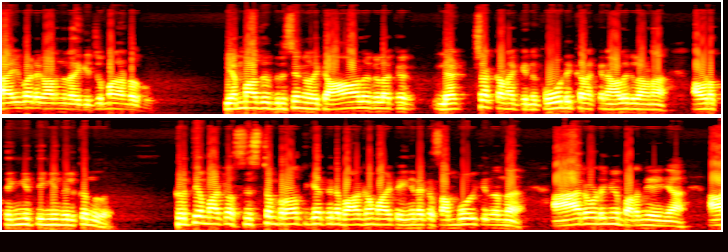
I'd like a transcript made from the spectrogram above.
ലൈവായിട്ട് കാണുന്നുണ്ടായിരിക്കും. ചുമ്മാ കണ്ടോക്കൂ എമ്മാതിരി ദൃശ്യങ്ങളൊക്കെ ആളുകളൊക്കെ ലക്ഷക്കണക്കിന് കോടിക്കണക്കിന് ആളുകളാണ് അവിടെ തിങ്ങി തിങ്ങി നിൽക്കുന്നത്. കൃത്യമായിട്ടുള്ള സിസ്റ്റം പ്രവർത്തിക്കത്തിന്റെ ഭാഗമായിട്ട് ഇങ്ങനെയൊക്കെ സംഭവിക്കുന്നെന്ന് ആരോടെങ്കിലും പറഞ്ഞു കഴിഞ്ഞാൽ ആ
